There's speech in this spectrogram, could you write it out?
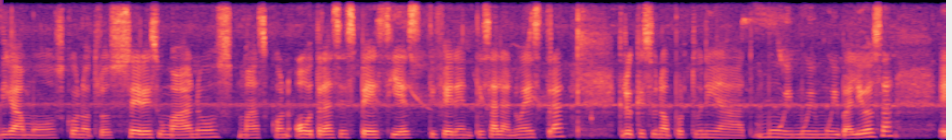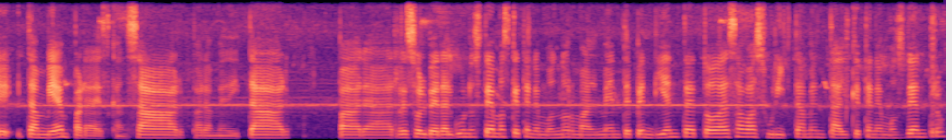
digamos, con otros seres humanos, más con otras especies diferentes a la nuestra, creo que es una oportunidad muy, muy, muy valiosa. Eh, también para descansar, para meditar, para resolver algunos temas que tenemos normalmente pendiente, toda esa basurita mental que tenemos dentro.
